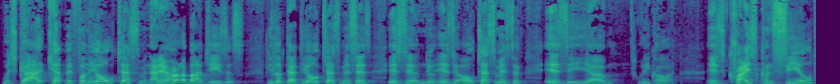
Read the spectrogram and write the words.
which God kept it from the Old Testament. Now, they heard about Jesus. If you looked at the Old Testament, it says, is the, New, is the Old Testament, is the, is the um, what do you call it? Is Christ concealed?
